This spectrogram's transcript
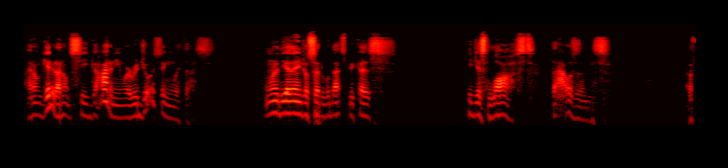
I don't get it. I don't see God anywhere rejoicing with us. And one of the other angels said, Well, that's because he just lost thousands of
